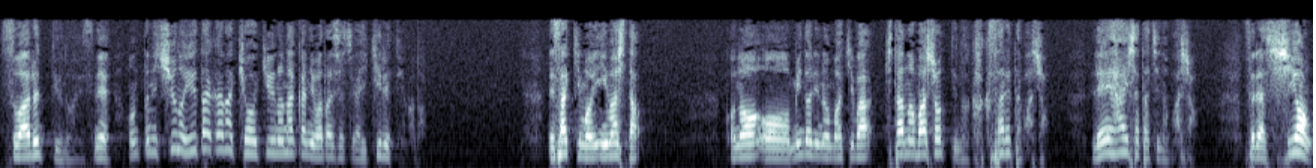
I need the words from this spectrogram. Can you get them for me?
座るっていうのはですね本当に主の豊かな供給の中に私たちが生きるということ。さっきも言いました。この緑の牧場北の場所っていうのは隠された場所。礼拝者たちの場所。それはシオン。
